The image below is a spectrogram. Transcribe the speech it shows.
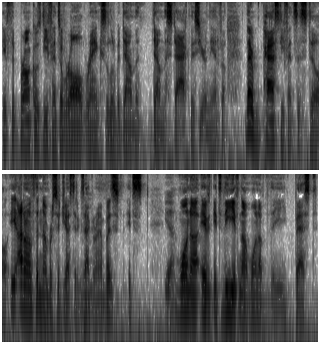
if the Broncos defense overall ranks a little bit down the down the stack this year in the NFL, their pass defense is still. I don't know if the numbers suggested exactly mm-hmm. around, but it's it's yeah one uh, if it's the if not one of the best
